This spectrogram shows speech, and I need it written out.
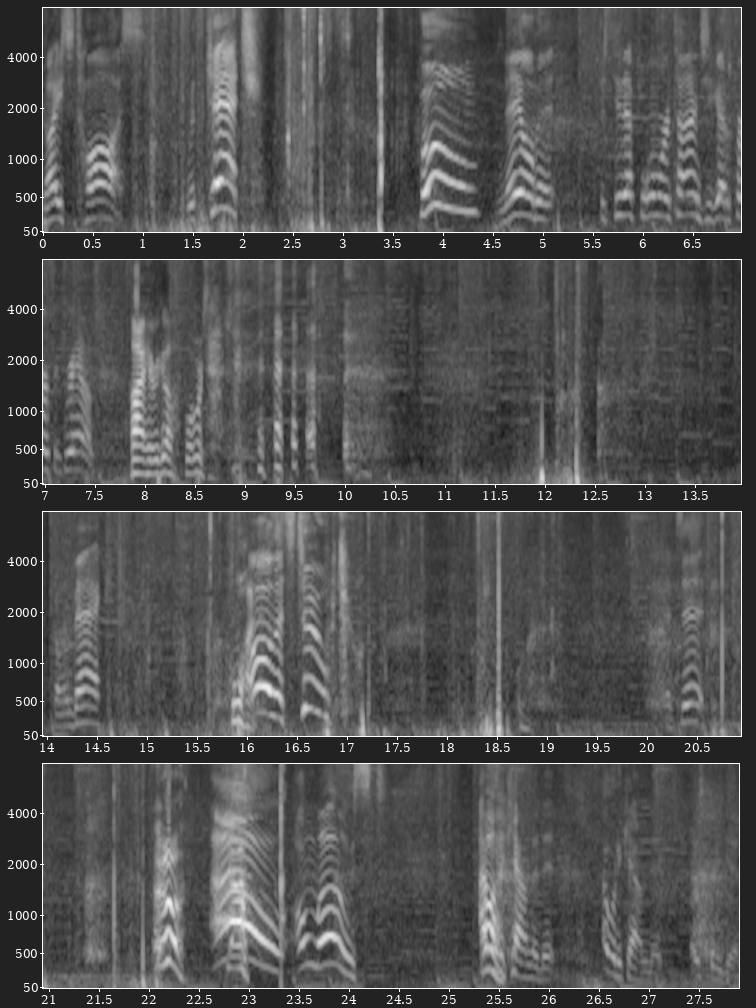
Nice toss with the catch. Boom, nailed it. Just do that four more times, you got a perfect round. All right, here we go. One more time. Coming back. One. Oh, that's two. That's it. Ugh. Oh, almost. I Oh. would have counted it. I would have counted it. That was pretty good.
